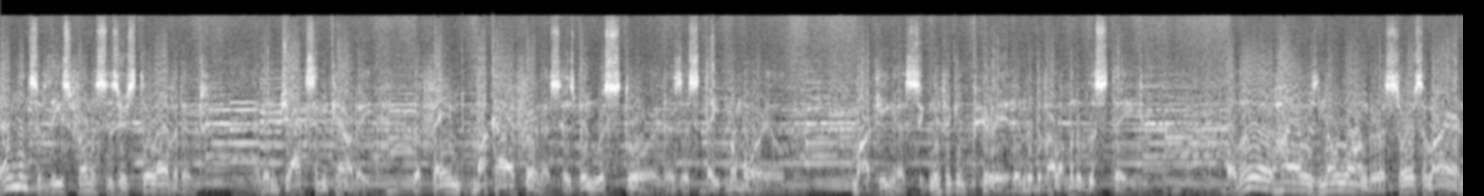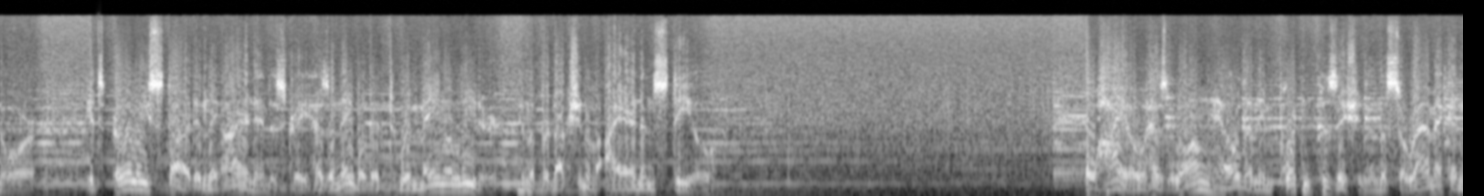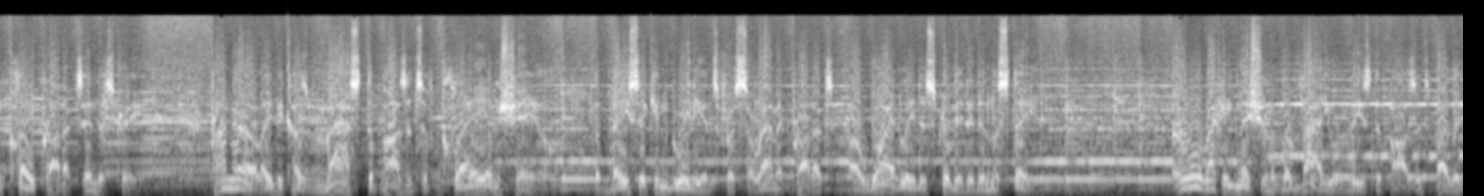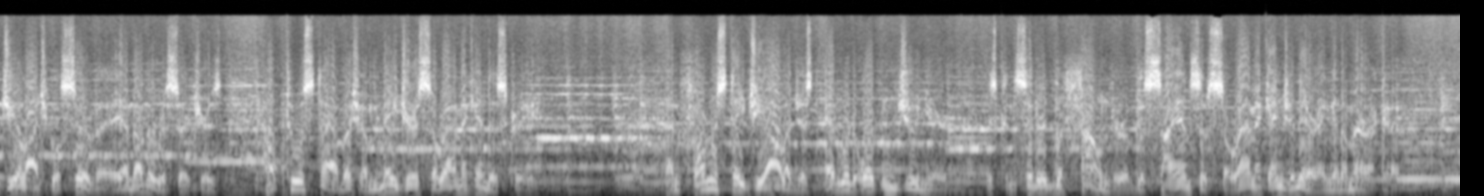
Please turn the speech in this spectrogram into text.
Remnants of these furnaces are still evident, and in Jackson County, the famed Buckeye Furnace has been restored as a state memorial, marking a significant period in the development of the state. Although Ohio is no longer a source of iron ore, its early start in the iron industry has enabled it to remain a leader in the production of iron and steel. Ohio has long held an important position in the ceramic and clay products industry, primarily because vast deposits of clay and shale, the basic ingredients for ceramic products, are widely distributed in the state. Early recognition of the value of these deposits by the Geological Survey and other researchers helped to establish a major ceramic industry. And former state geologist Edward Orton Jr is considered the founder of the science of ceramic engineering in America.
